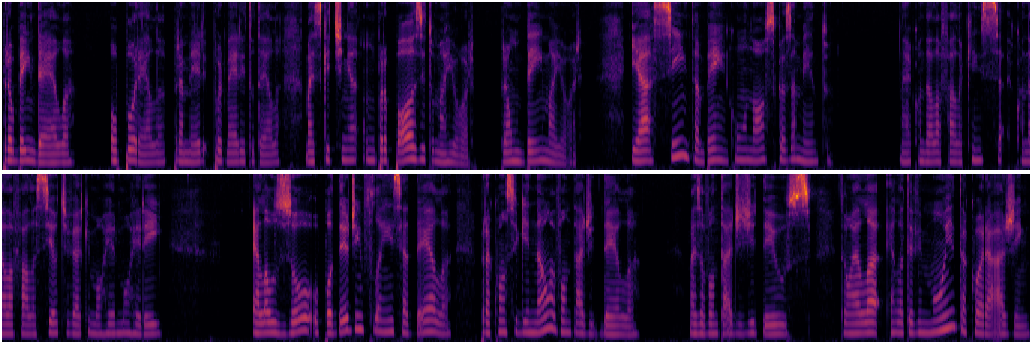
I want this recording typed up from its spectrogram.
para o bem dela ou por ela, por mérito dela, mas que tinha um propósito maior, para um bem maior. E é assim também com o nosso casamento né? Quando ela fala quem quando ela fala se eu tiver que morrer, morrerei. Ela usou o poder de influência dela para conseguir não a vontade dela, mas a vontade de Deus. Então ela ela teve muita coragem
